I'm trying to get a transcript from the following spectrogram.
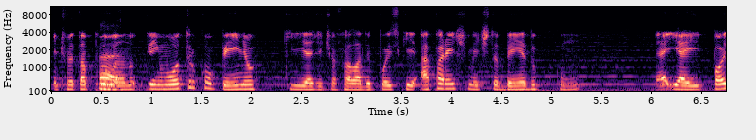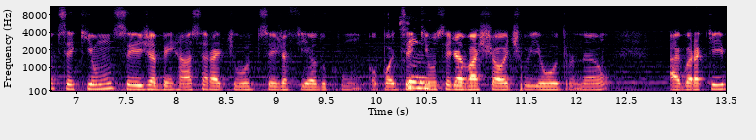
A gente vai estar tá pulando. É. Tem um outro companion que a gente vai falar depois que aparentemente também é do Kun. É, e aí pode ser que um seja Ben Hassarat e o outro seja fiel do Kun. Ou pode Sim. ser que um seja Vashot e o outro não. Agora que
